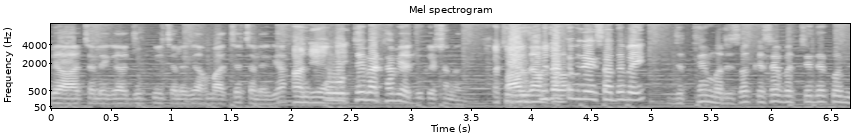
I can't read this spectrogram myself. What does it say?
ਬਿਹਾਰ ਚਲੇ ਗਿਆ ਯੂਪੀ ਚਲੇ ਗਿਆ ਹਿਮਾਚਲ ਚਲੇ ਗਿਆ ਹਾਂਜੀ ਉਹ ਹਾਂਜੀ। ਉੱਥੇ ਬੈਠਾ ਵੀ ਐਜੂਕੇਸ਼ਨ ਹੈ ਅੱਛਾ ਯੂਪੀ ਤੱਕ ਵੀ ਦੇਖ ਸਕਦੇ ਭਾਈ ਜਿੱਥੇ ਮਰਜ਼ੀ ਸਰ ਕਿਸੇ ਬੱਚੇ ਦੇ ਕੋਈ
